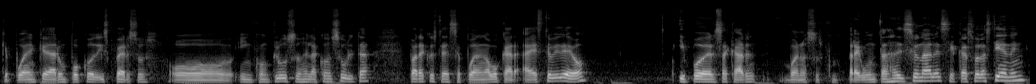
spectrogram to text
que pueden quedar un poco dispersos o inconclusos en la consulta para que ustedes se puedan abocar a este video y poder sacar, bueno, sus preguntas adicionales si acaso las tienen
